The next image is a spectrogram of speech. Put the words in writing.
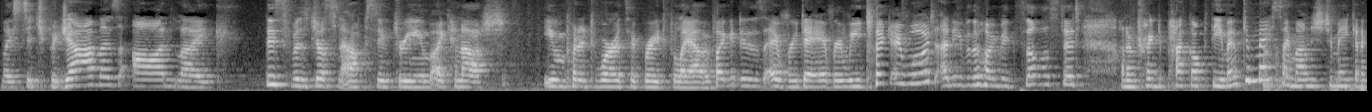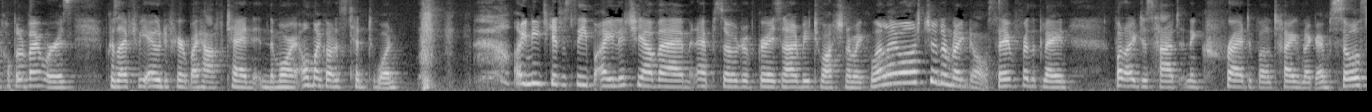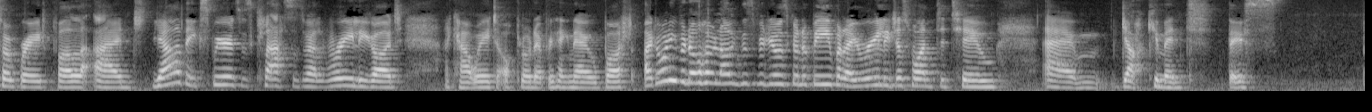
my Stitch pajamas on. Like, this was just an absolute dream. I cannot even put it into words how grateful I am. If I could do this every day, every week, like I would, and even though I'm exhausted and I'm trying to pack up the amount of mess I managed to make in a couple of hours because I have to be out of here by half 10 in the morning. Oh my god, it's 10 to 1. I need to get to sleep. I literally have um, an episode of Grey's Anatomy to watch and I'm like, will I watch it? I'm like, no, save it for the plane. But I just had an incredible time. Like, I'm so, so grateful. And yeah, the experience was class as well. Really good. I can't wait to upload everything now. But I don't even know how long this video is going to be. But I really just wanted to um, document this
